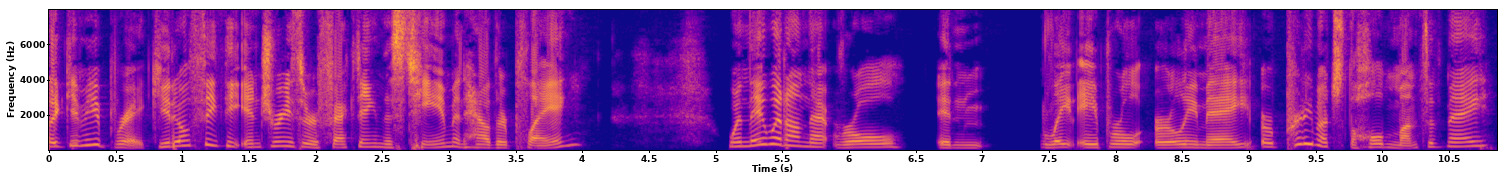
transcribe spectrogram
Like, give me a break. You don't think the injuries are affecting this team and how they're playing? When they went on that roll in late April, early May, or pretty much the whole month of May,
